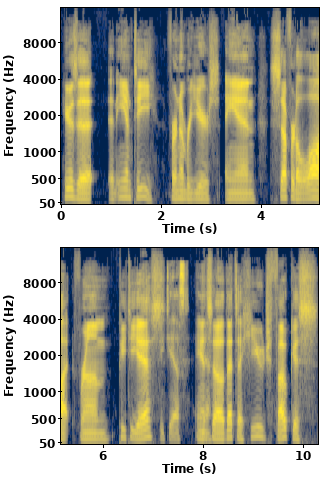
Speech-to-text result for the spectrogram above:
he was a an EMT for a number of years and suffered a lot from PTS. PTS. And Yeah. so that's a huge focus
